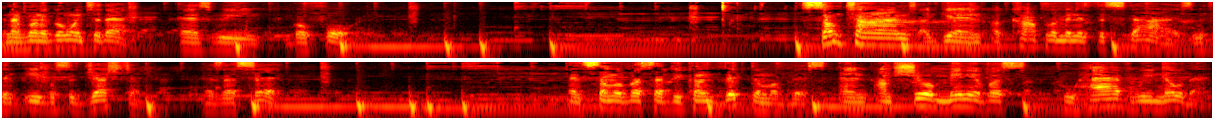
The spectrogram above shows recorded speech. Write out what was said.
And I'm going to go into that as we go forward. Sometimes, again, a compliment is disguised with an evil suggestion, as I said. And some of us have become victim of this. And I'm sure many of us who have, we know that.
